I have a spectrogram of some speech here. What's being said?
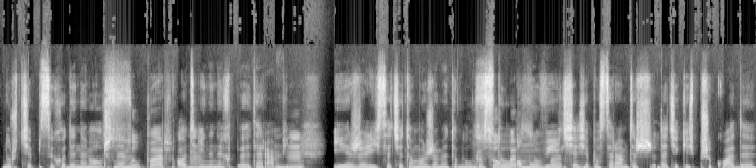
w nurcie O, psychodynamicznym super. od Mhm. innych terapii. Mhm. I jeżeli chcecie, to możemy to po No, prostu super, omówić. super. Ja się postaram też dać jakieś przykłady,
